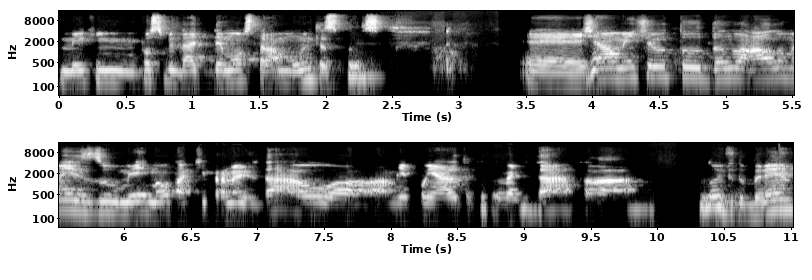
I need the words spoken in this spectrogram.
meio que em possibilidade de demonstrar muitas coisas. É, geralmente eu tô dando aula, mas o meu irmão tá aqui para me ajudar, ou a minha cunhada tá aqui para me ajudar, tá a noiva do Breno.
